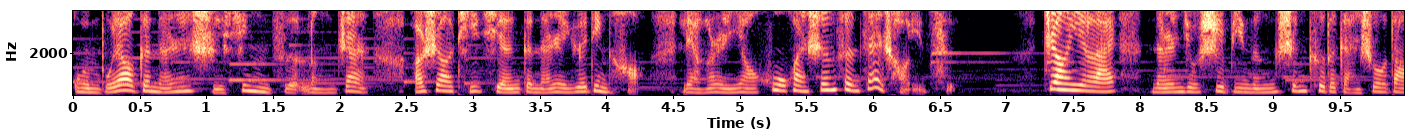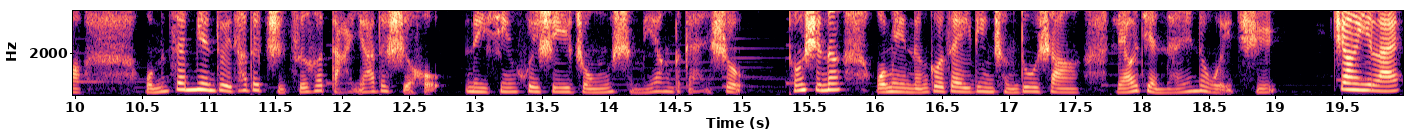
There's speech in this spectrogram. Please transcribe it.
我们不要跟男人使性子冷战，而是要提前跟男人约定好，两个人要互换身份再吵一次。这样一来，男人就势必能深刻的感受到我们在面对他的指责和打压的时候，内心会是一种什么样的感受。同时呢，我们也能够在一定程度上了解男人的委屈。这样一来，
